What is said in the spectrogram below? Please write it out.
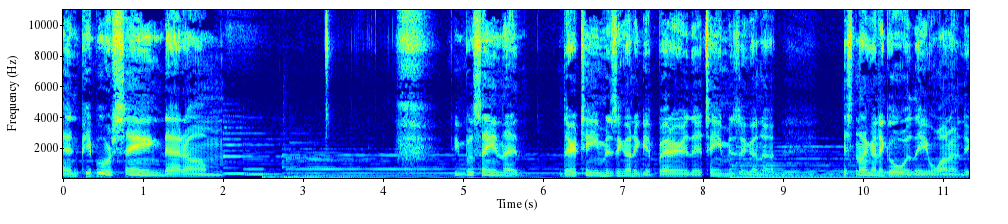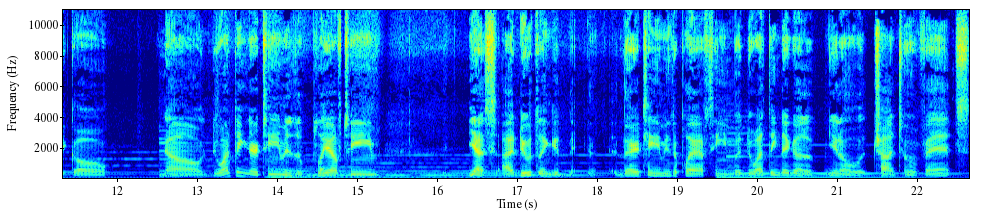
and people are saying that um people are saying that their team isn't gonna get better, their team isn't gonna, it's not gonna go where they want them to go. Now, do I think their team is a playoff team? Yes, I do think it, their team is a playoff team, but do I think they're gonna, you know, try to advance?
